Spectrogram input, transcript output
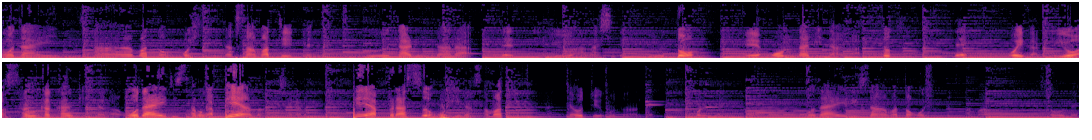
お代理様とおひな様って言って、二人ならでっていう話で言うと、えー、女びなが一つで多いから、要は参加関係だから、お代理様がペアの話だから、ペアプラスおひな様っていう風になっちゃうということなんで、これね、お代理様とおひな様、のね、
